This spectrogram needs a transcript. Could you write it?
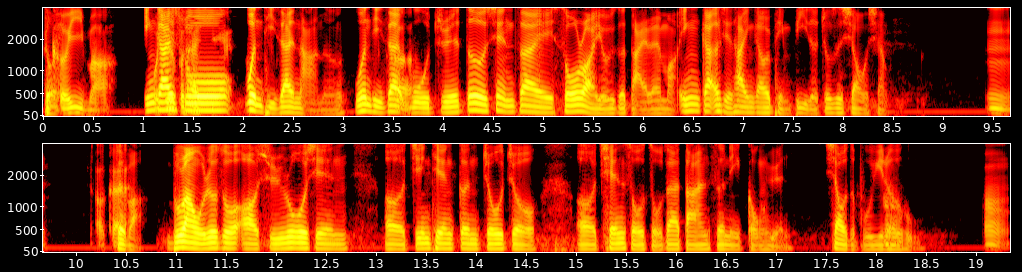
对可以吗？应该说欸问题在哪呢？问题在嗯我觉得现在 Sora 有一个 dilemma，应该而且他应该会屏蔽的，就是肖像，嗯，OK，对？吧？不然我就说哦，徐若瑄呃今天跟 JoJo 呃牵手走在大安森林公园，笑得不亦乐嗯乎。嗯，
